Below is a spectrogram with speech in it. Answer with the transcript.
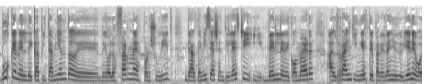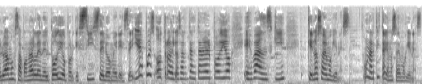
Busquen el decapitamiento de, de Holofernes por Judith de Artemisia Gentileschi y denle de comer al ranking este para el año que viene. Volvamos a ponerle en el podio porque sí se lo merece. Y después otro de los artistas que están en el podio es Bansky, que no sabemos quién es un artista que no sabemos quién es,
